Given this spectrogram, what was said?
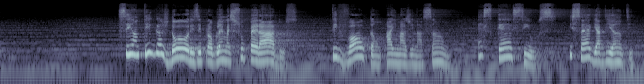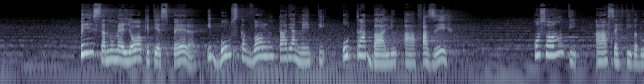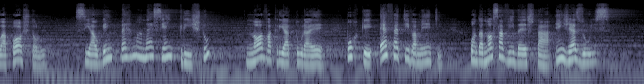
Se antigas dores e problemas superados te voltam à imaginação, esquece-os e segue adiante. Pensa no melhor que te espera e busca voluntariamente o trabalho a fazer. Consoante a assertiva do apóstolo, se alguém permanece em Cristo, nova criatura é, porque efetivamente, quando a nossa vida está em Jesus,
